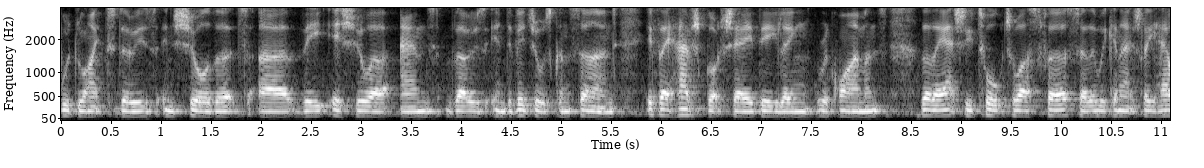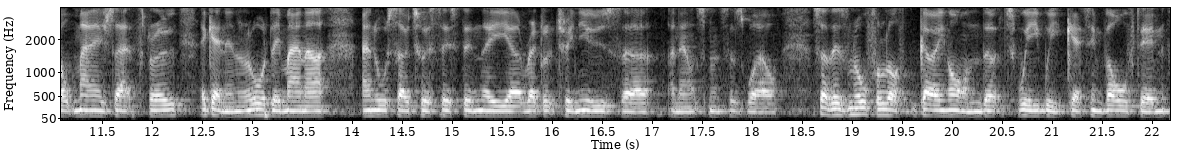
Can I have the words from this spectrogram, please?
would like to do is ensure that uh, the issuer and those individuals concerned, if they have got share dealing requirements, that they actually talk to us first so that we can actually help manage that through, again, in an orderly manner, and also to assist in the uh, regulatory news uh, announcements as well. So there's an awful lot going on that we, we get get involved in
